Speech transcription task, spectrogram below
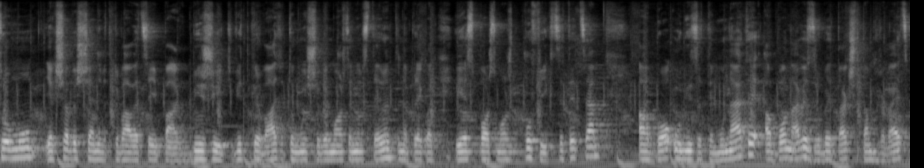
Тому, якщо ви ще не відкривали цей пак, біжіть відкривати, тому що ви можете не встигнути, наприклад, eSports може пофіксити це, або урізати монети, або навіть зробити так, що там гравець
